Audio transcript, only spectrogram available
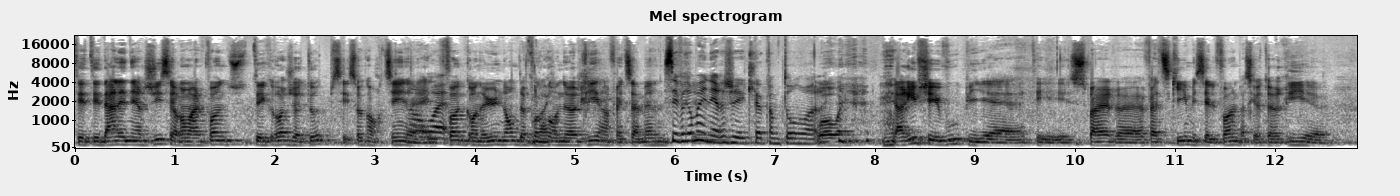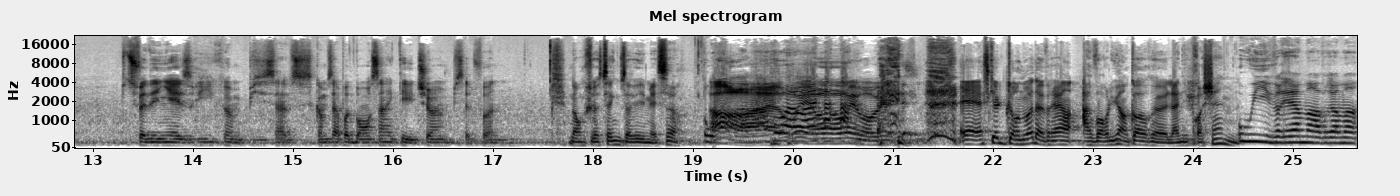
t'es- dans l'énergie, c'est vraiment le fun, tu te décroches de tout, puis c'est ça qu'on retient. Ah ouais. Le fun qu'on a eu, le nombre de fois Ouais. qu'on a ri en fin de semaine. c'est vraiment Puis, énergique, là, comme tournoi. là. Ouais, ouais. T'arrives chez vous, puis euh, t'es super euh, fatigué, mais c'est le fun parce que t'as ri, euh, puis tu fais des niaiseries, comme, puis ça, c'est comme ça n'a pas de bon sens avec tes chums, puis c'est le fun. Donc, je sais que vous avez aimé ça. Ouais, ah, ouais, ouais, ouais, ouais, ouais, ouais. Est-ce que le tournoi devrait avoir lieu encore euh, l'année prochaine? Oui, vraiment, vraiment.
